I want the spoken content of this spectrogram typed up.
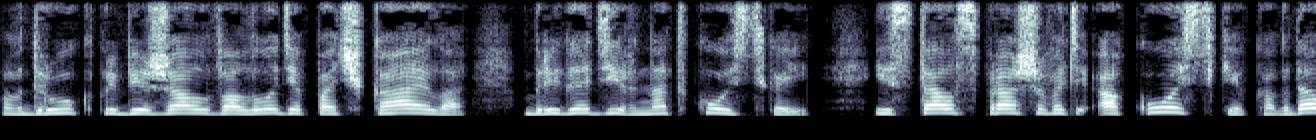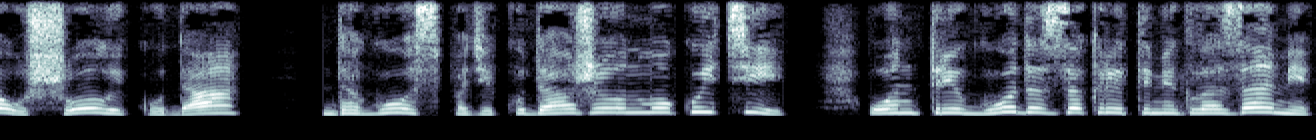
Вдруг прибежал Володя Пачкайло, бригадир над Костькой, и стал спрашивать о Костьке, когда ушел и куда. Да, Господи, куда же он мог уйти? Он три года с закрытыми глазами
